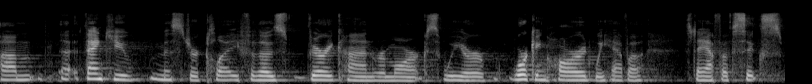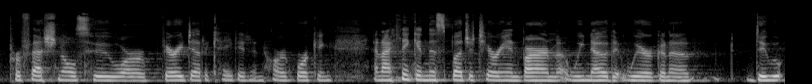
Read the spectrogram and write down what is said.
Um, uh, thank you, Mr. Clay, for those very kind remarks. We are working hard. We have a staff of six professionals who are very dedicated and hardworking. And I think in this budgetary environment, we know that we are going to do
